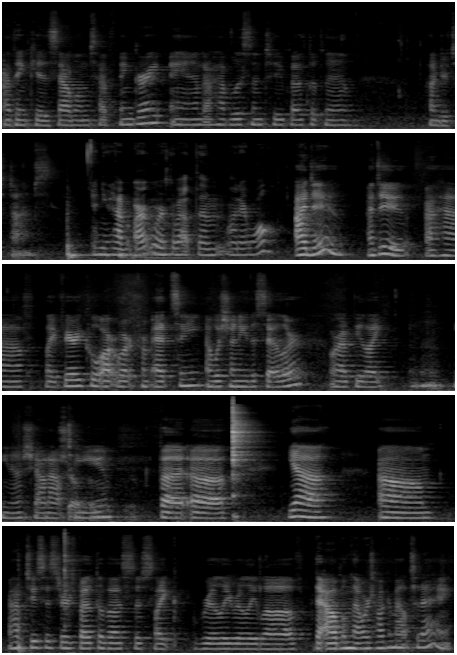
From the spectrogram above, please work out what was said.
I think his albums have been great, and I have listened to both of them hundreds of times. And you have artwork about them on your wall. I do, I do. I have like very cool artwork from Etsy. I wish I knew the seller, or I'd be like, you know, shout out Shout to them. you. But uh, yeah, um, I have two sisters. Both of us just like really, really love the album that we're talking about today.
